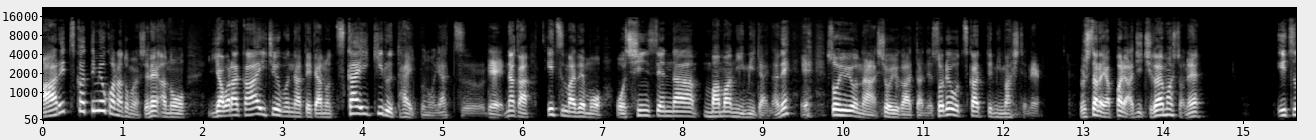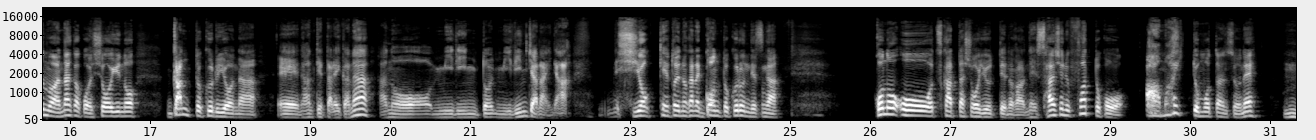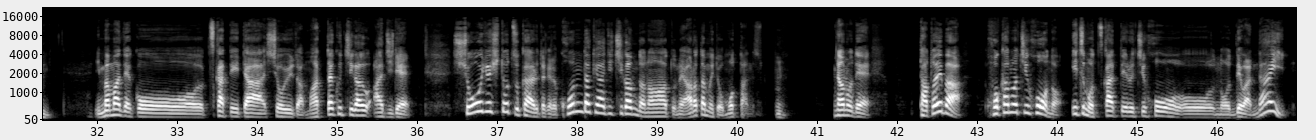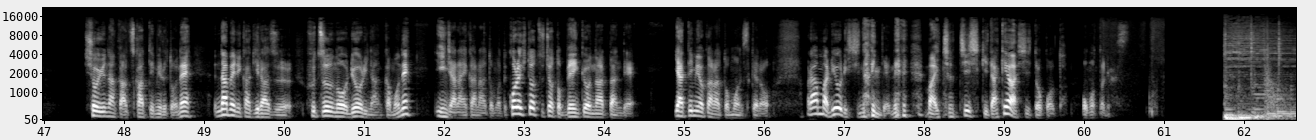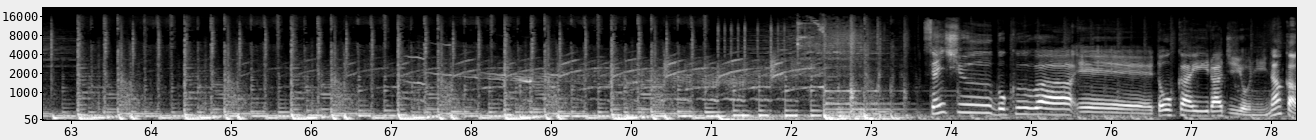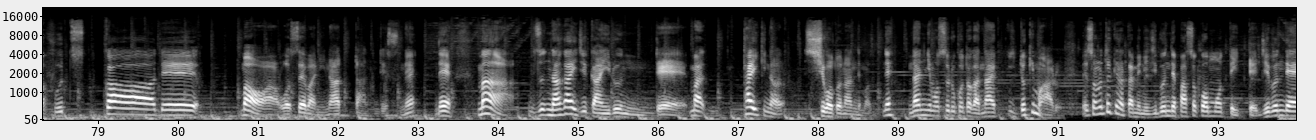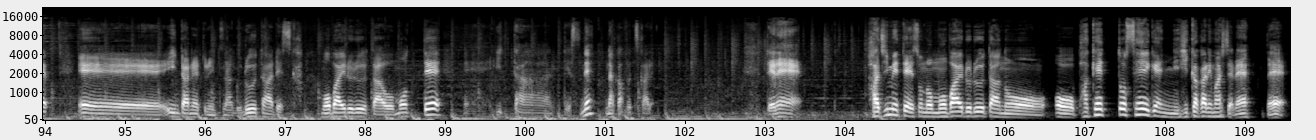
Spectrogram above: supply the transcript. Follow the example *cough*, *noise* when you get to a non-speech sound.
あれ使ってみようかなと思いましたね。あの、柔らかいチューブになってて、あの、使い切るタイプのやつで、なんか、いつまでも新鮮なままにみたいなね、え、そういうような醤油があったんで、それを使ってみましてね。そしたらやっぱり味違いましたね。いつもはなんかこう、醤油のガンとくるような、えーなんて言ったらいいかな。あのみりんと、みりんじゃないな。塩っ気というのがね、ゴンとくるんですが、この使った醤油っていうのがね、最初にふわっとこう、甘いって思ったんですよね。うん。今までこう、使っていた醤油とは全く違う味で、醤油一つ変えるだけでこんだけ味違うんだなぁとね、改めて思ったんです。うん。なので、例えば、他の地方の、いつも使っている地方のではない醤油なんか使ってみるとね、鍋に限らず、普通の料理なんかもね、いいんじゃないかなと思って、これ一つちょっと勉強になったんで、やってみようかなと思うんですけど、これあんま料理しないんでね、*laughs* まあ一応知識だけは知っとこうと思っております。先週僕は、えー東海ラジオに中2日でまあお世話になったんですね。でまあ長い時間いるんでまあ待機の仕事なんでもね何にもすることがない時もあるでその時のために自分でパソコンを持って行って自分で、えーインターネットにつなぐルーターですかモバイルルーターを持って、えー行ったんですね中2日で。でね初めてそのモバイルルーターのパケット制限に引っかかりましてね。で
